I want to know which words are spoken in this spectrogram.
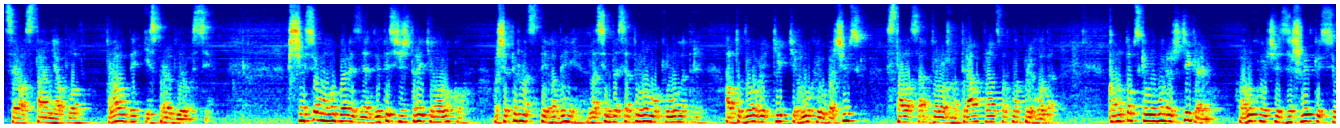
це останній оплот правди і справедливості. Ще 7 березня 2003 року о 14 годині на 72-му кілометрі автодороги Кіпті Глухів Бачівськ сталася дорожньо-транспортна пригода. Конотопський леворуч Дікарів, рухаючись зі швидкістю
